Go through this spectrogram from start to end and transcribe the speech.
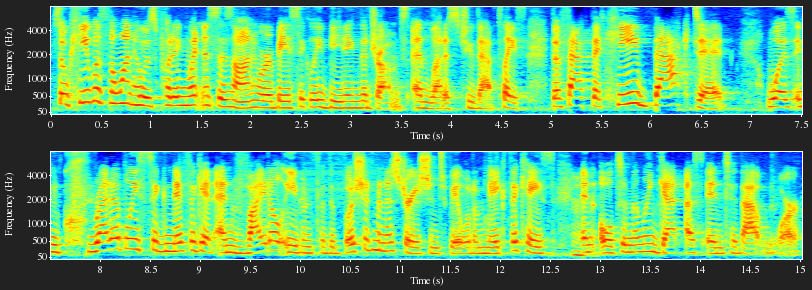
So he was the one who was putting witnesses on who were basically beating the drums and led us to that place. The fact that he backed it was incredibly significant and vital even for the Bush administration to be able to make the case mm-hmm. and ultimately get us into that war.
